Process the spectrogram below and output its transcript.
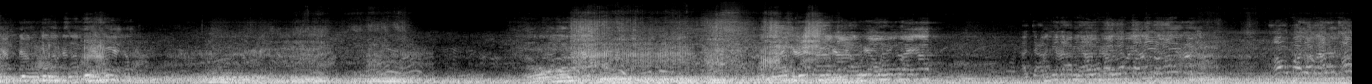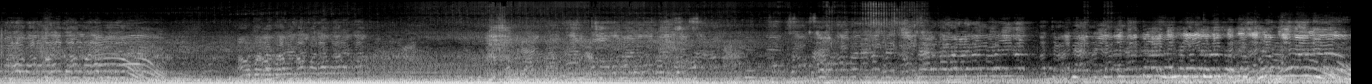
ยังดังอยู่นะครับเพื่อนเนี่ยครับเอาละครับอาจารย์พีดาเอาไว้ครับอาจารย์พีดาเอาไว้ครับตอนนี้ครับเข้ามาแล้วครับเข้ามาแล้วครับเข้ามาแล้วเข้ามาแล้วครับเข้ามาแล้วครับสัญญาณจากท่านเข้ามาแล้วครับ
